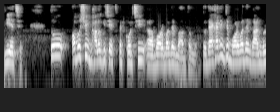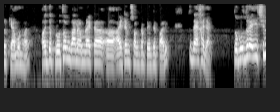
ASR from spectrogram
দিয়েছে। তো অবশ্যই ভালো কিছু এক্সপেক্ট করছি বরবাদের মাধ্যমে। তো দেখা যাক যে বরবাদের গানগুলো কেমন হয়। হয়তো প্রথম গান আমরা একটা আইটেম সংটা পেতে পারি। তো দেখা যাক। তো বন্ধুরা, এই ছিল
